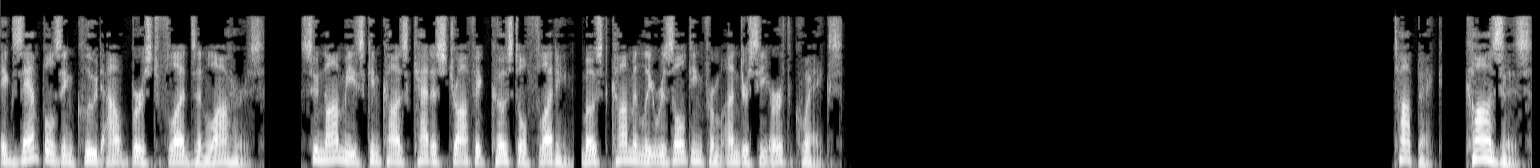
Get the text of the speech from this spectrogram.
Examples include outburst floods and lahars. Tsunamis can cause catastrophic coastal flooding, most commonly resulting from undersea earthquakes. Causes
